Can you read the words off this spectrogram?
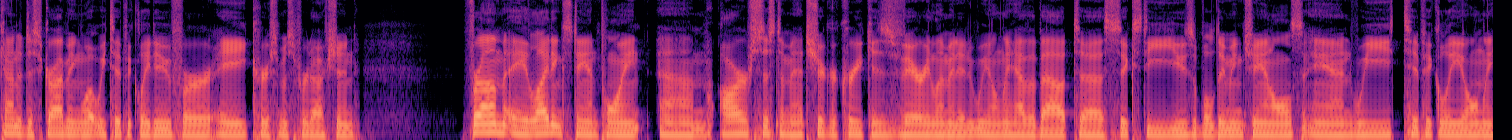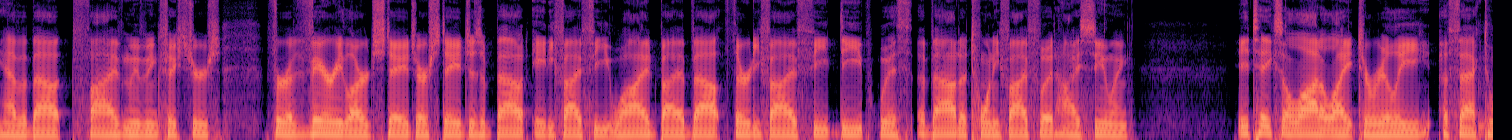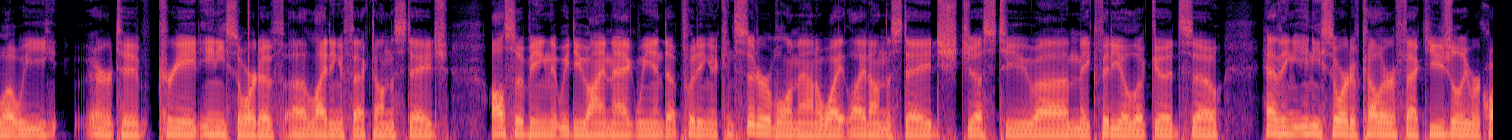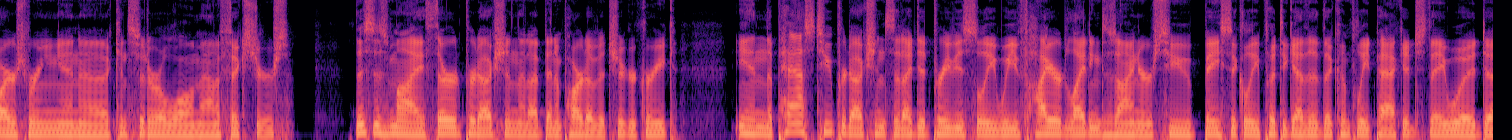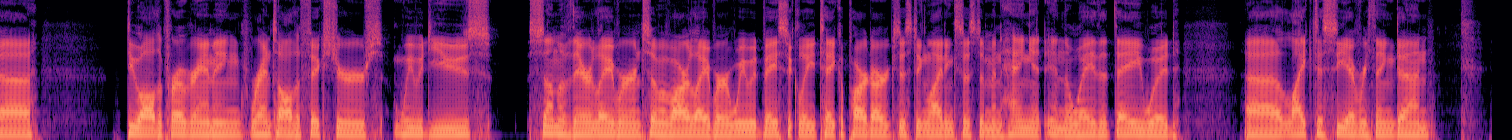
kind of describing what we typically do for a Christmas production. From a lighting standpoint, um, our system at Sugar Creek is very limited. We only have about uh, 60 usable dimming channels, and we typically only have about five moving fixtures for a very large stage. Our stage is about 85 feet wide by about 35 feet deep with about a 25 foot high ceiling. It takes a lot of light to really affect what we, or to create any sort of uh, lighting effect on the stage. Also, being that we do IMAG, we end up putting a considerable amount of white light on the stage just to uh, make video look good. So, having any sort of color effect usually requires bringing in a considerable amount of fixtures. This is my third production that I've been a part of at Sugar Creek. In the past two productions that I did previously, we've hired lighting designers who basically put together the complete package. They would uh, do all the programming, rent all the fixtures. We would use some of their labor and some of our labor. We would basically take apart our existing lighting system and hang it in the way that they would uh, like to see everything done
